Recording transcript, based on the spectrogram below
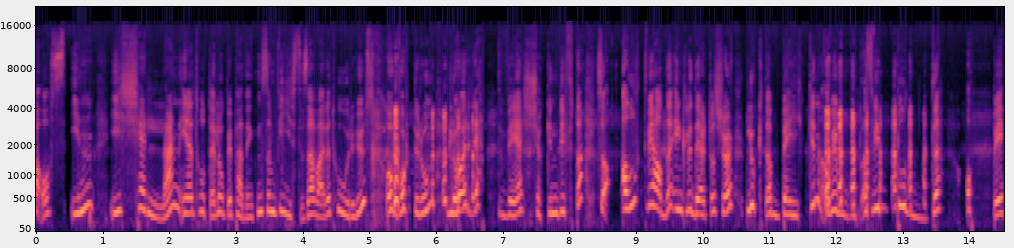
oss inn i kjelleren i et hotell oppe i Paddington som viste seg å være et horehus. Og vårt rom lå rett ved kjøkkenvifta. Så alt vi hadde, inkludert oss sjøl, lukta bacon. Og vi, altså, vi bodde oppi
